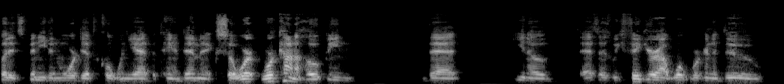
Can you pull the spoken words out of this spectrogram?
but it's been even more difficult when you add the pandemic. So we're we're kind of hoping that you know as as we figure out what we're going to do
